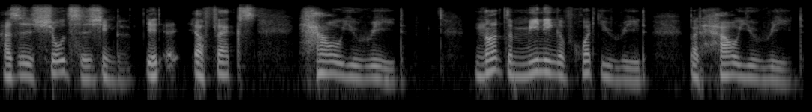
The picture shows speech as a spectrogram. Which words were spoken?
它是修辞性的. It affects how you read, not the meaning of what you read, but how you read.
